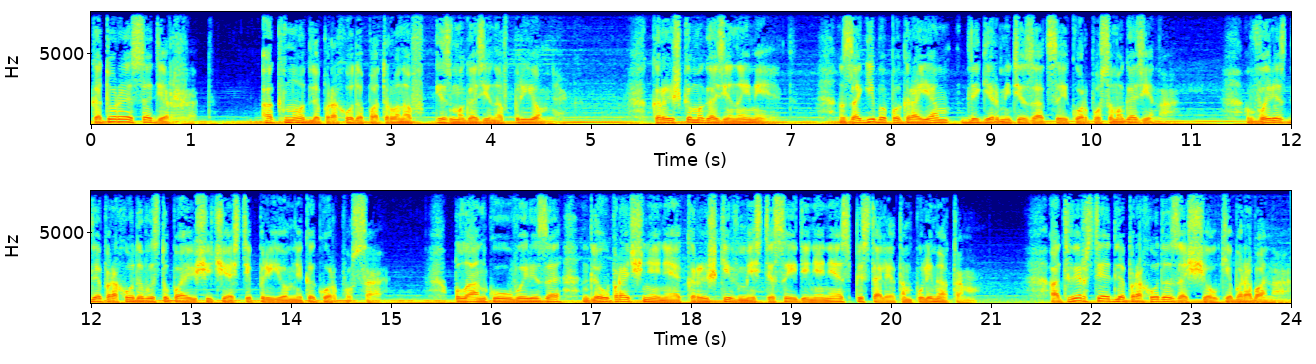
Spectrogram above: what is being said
которая содержит окно для прохода патронов из магазина в приемник. Крышка магазина имеет загибы по краям для герметизации корпуса магазина – вырез для прохода выступающей части приемника корпуса, планку у выреза для упрочнения крышки вместе соединения с пистолетом-пулеметом, отверстие для прохода защелки барабана.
